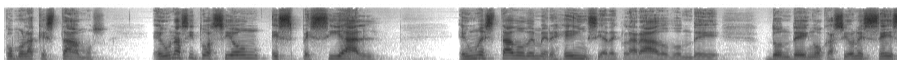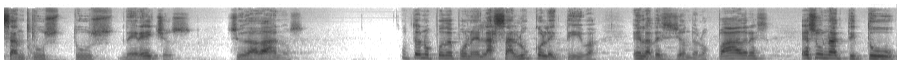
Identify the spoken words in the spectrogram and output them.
como la que estamos, en una situación especial, en un estado de emergencia declarado, donde, donde en ocasiones cesan tus, tus derechos ciudadanos, usted no puede poner la salud colectiva en la decisión de los padres. Es una actitud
